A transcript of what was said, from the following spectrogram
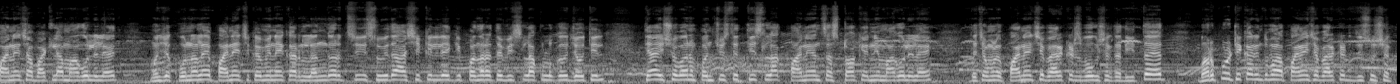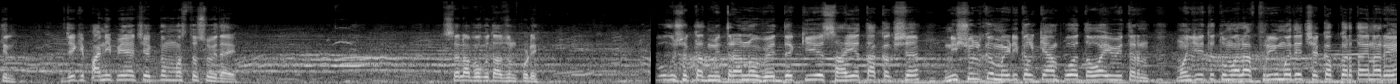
पाण्याच्या बाटल्या मागवलेल्या आहेत. म्हणजे कोणालाही पाण्याची कमी नाही कारण लंगरची सुविधा अशी केली आहे की पंधरा ते वीस लाख लोक जेवतील. त्या हिशोबानं पंचवीस ते तीस लाख पाण्याचा स्टॉक यांनी मागवलेला आहे. त्याच्यामुळे पाण्याचे बॅरकेट्स बघू शकतात. इथं आहेत. भरपूर ठिकाणी तुम्हाला पाण्याचे बॅरकेट दिसू शकतील. जे की पाणी पिण्याची एकदम मस्त सुविधा आहे. चला बघूत अजून पुढे. बघू शकतात मित्रांनो वैद्यकीय सहाय्यता कक्ष निशुल्क मेडिकल कॅम्प व दवाई वितरण. म्हणजे इथं तुम्हाला फ्रीमध्ये चेकअप करता येणार आहे.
